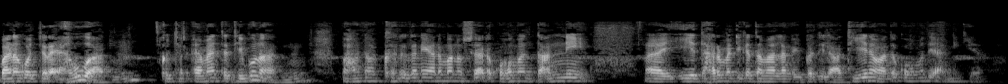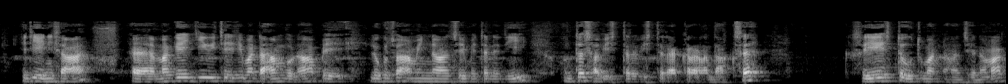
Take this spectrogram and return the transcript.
බණ කොච්චර ඇහුවත් කොච්චර කැමැත්ත තිබුණත් භාවනා කරගෙන යන මනුස්සයාට කොහොමද දන්නේ ඒ ධර්ම ටික තමයි ළඟ ඉපදිලා තියෙනවද කොහොමද යන්නේ කියලා. ඉතින් ඒ නිසා මගේ ජීවිතේදී මට හම්බුණා අපේ ලොකු ස්වාමීන් වහන්සේ මෙතනදී උන්ට සවිස්තර විස්තර කරන දක්ෂ ශ්‍රේෂ්ඨ උතුමන් වහන්සේ නමක්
